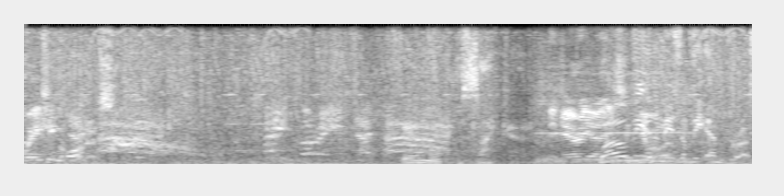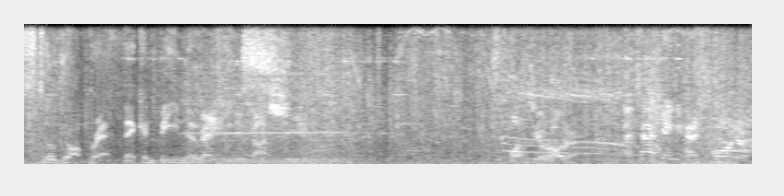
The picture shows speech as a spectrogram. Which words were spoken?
Awaiting orders. Fear not the Psyker. The area While the secure. enemies of the Emperor still draw breath, there can be no Faith is our peace. shield. What's your order? Attacking as ordered.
